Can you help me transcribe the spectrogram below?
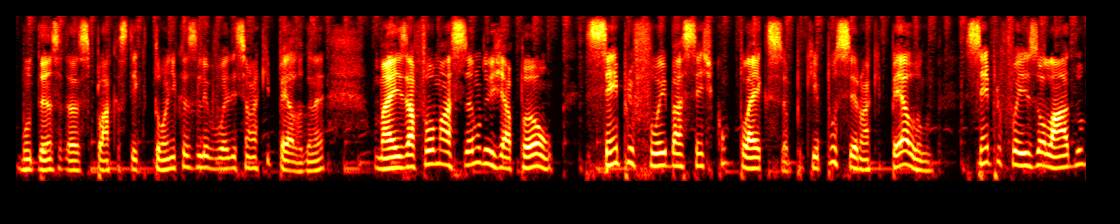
mudança das placas tectônicas levou ele a ser um arquipélago, né? Mas a formação do Japão sempre foi bastante complexa, porque por ser um arquipélago, sempre foi isolado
